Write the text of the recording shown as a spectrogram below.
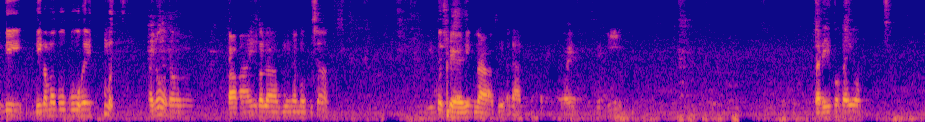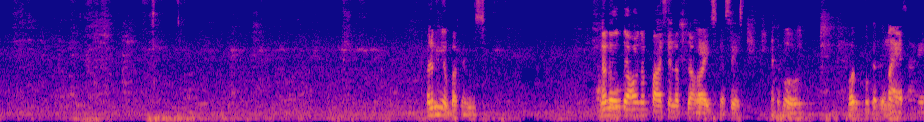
Hindi, hindi ka mabubuhay mag, ano, nang kakain ka lagi na mag-isa. Dito sharing lagi. Malapit na kami. Okay. Mm. Pareho kayo. Alam niyo ba guys? Nanood ako ng Passion of the Christ kasi Ano po? Huwag huwag ka gumaya sa akin.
